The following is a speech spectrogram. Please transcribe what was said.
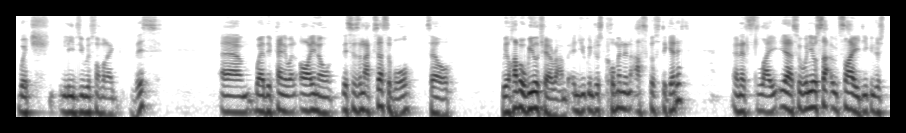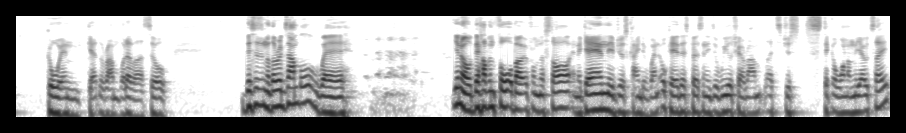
which leaves you with something like this, um, where they've kind of went, oh, you know, this isn't accessible, so we'll have a wheelchair ramp, and you can just come in and ask us to get it. And it's like, yeah, so when you're sat outside, you can just go in, get the ramp, whatever. So this is another example where, you know, they haven't thought about it from the start. And again, they've just kind of went, okay, this person needs a wheelchair ramp. Let's just stick a one on the outside.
